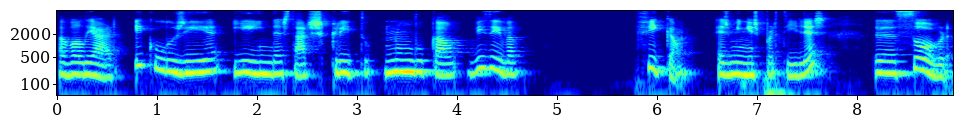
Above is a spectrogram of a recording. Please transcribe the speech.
avaliar ecologia e ainda estar escrito num local visível. Ficam as minhas partilhas uh, sobre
